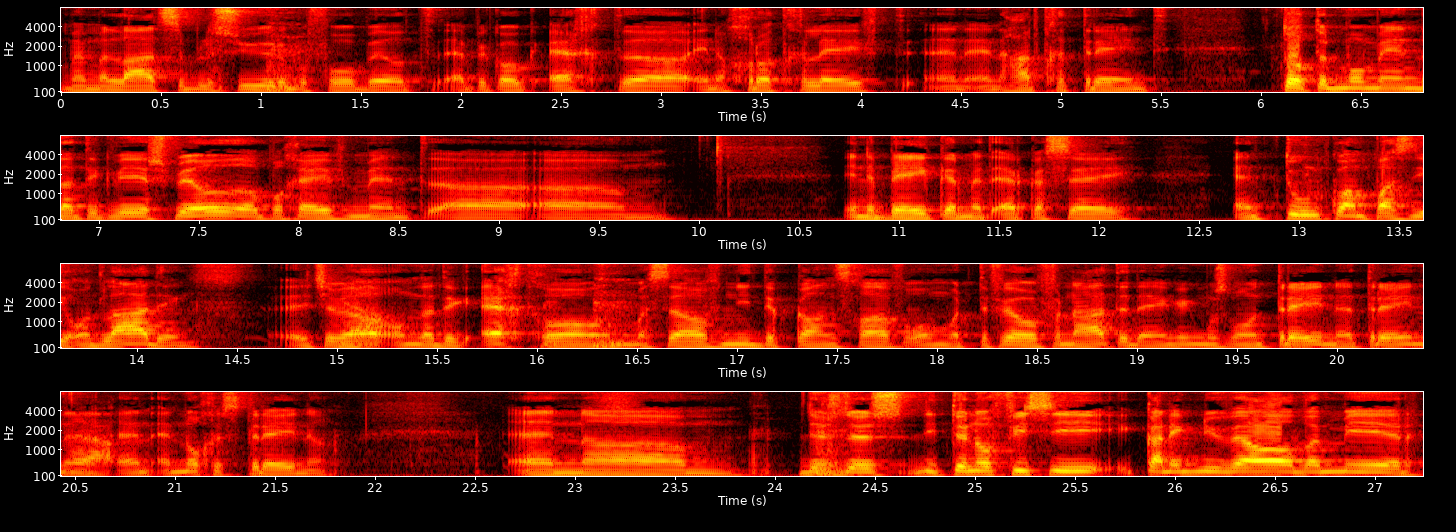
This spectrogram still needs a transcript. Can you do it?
met mijn laatste blessure bijvoorbeeld heb ik ook echt eh, in een grot geleefd en, en hard getraind. Tot het moment dat ik weer speelde op een gegeven moment eh, ehm, in de beker met RKC. En toen kwam pas die ontlading. Weet je wel, Ja. omdat ik echt gewoon mezelf niet de kans gaf om er te veel over na te denken. Ik moest gewoon trainen, trainen Ja. en, en nog eens trainen. En ehm, dus, dus die tunnelvisie kan ik nu wel wat meer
